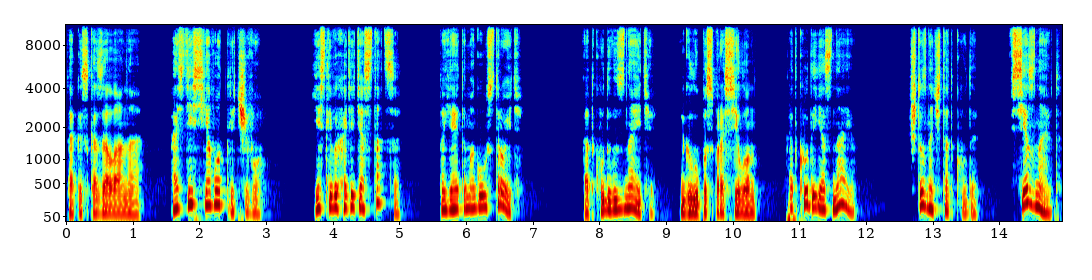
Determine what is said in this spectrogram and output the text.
так и сказала она. «А здесь я вот для чего. Если вы хотите остаться, то я это могу устроить». «Откуда вы знаете?» — глупо спросил он. «Откуда я знаю?» «Что значит «откуда»? Все знают.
